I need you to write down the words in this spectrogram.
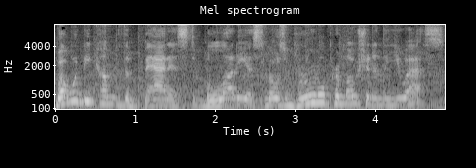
What would become the baddest, bloodiest, most brutal promotion in the US?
